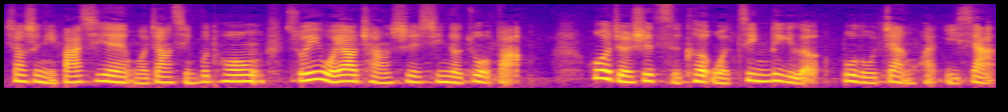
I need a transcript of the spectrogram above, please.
像是你发现我这样行不通，所以我要尝试新的做法，或者是此刻我尽力了，不如暂缓一下。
